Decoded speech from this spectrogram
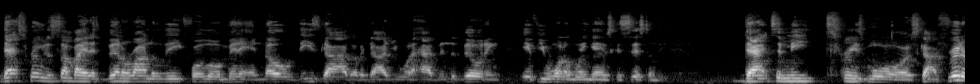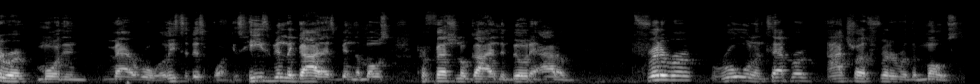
that screams to somebody that's been around the league for a little minute and know these guys are the guys you want to have in the building if you want to win games consistently. That to me screams more Scott Fitterer more than Matt Rhule, at least to this point, because he's been the guy that's been the most professional guy in the building out of Fitterer, Rhule, and Tepper. I trust Fitterer the most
